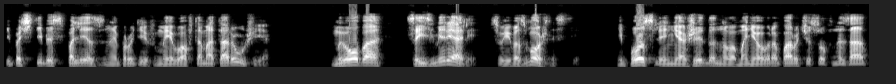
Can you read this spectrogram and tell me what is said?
и почти бесполезное против моего автомата оружие. Мы оба соизмеряли свои возможности. и после неожиданного маневра пару часов назад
